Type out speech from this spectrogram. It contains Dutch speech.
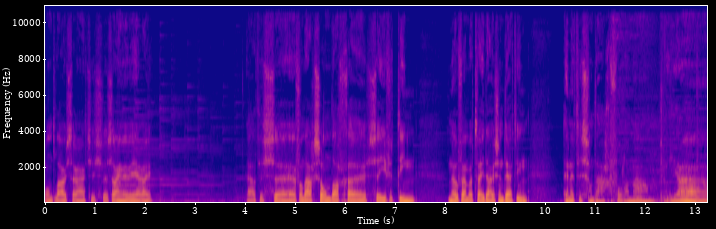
goedenavond luisteraartjes. We zijn er weer, hè. Ja, het is uh, vandaag zondag uh, eh, 17 november 2013. En het is vandaag volle maan. Ja...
